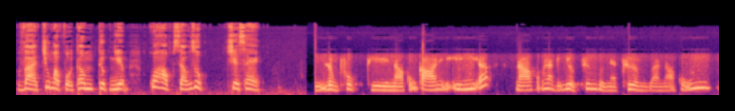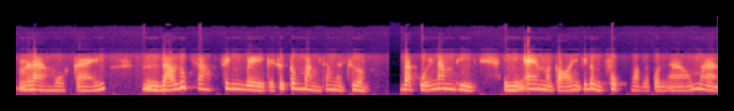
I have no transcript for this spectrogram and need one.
và trung học phổ thông thực nghiệm khoa học giáo dục chia sẻ. Đồng phục thì nó cũng có những ý nghĩa, nó cũng là cái biểu trưng của nhà trường và nó cũng là một cái giáo dục cho học sinh về cái sự công bằng trong nhà trường và cuối năm thì những em mà có những cái đồng phục hoặc là quần áo mà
